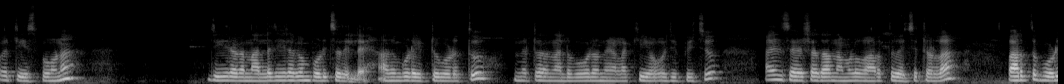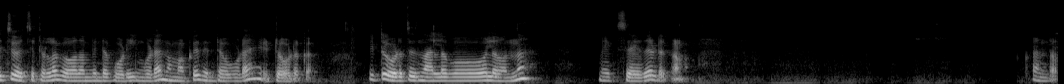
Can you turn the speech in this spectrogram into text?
ഒരു ടീസ്പൂണ് ജീരകം നല്ല ജീരകം പൊടിച്ചതില്ലേ അതും കൂടെ ഇട്ട് കൊടുത്തു. എന്നിട്ട് നല്ലപോലെ ഒന്ന് ഇളക്കി യോജിപ്പിച്ചു. അതിന് ശേഷം അതാ നമ്മൾ വറുത്ത് വെച്ചിട്ടുള്ള വറുത്ത് പൊടിച്ച് വെച്ചിട്ടുള്ള ഗോതമ്പിന്റെ പൊടിയും കൂടെ നമുക്ക് ഇതിന്റെ കൂടെ ഇട്ട് കൊടുക്കാം. ഇട്ട് കൊടുത്ത് നല്ലപോലെ ഒന്ന് മിക്സ് ചെയ്ത് എടുക്കണം കണ്ടോ?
